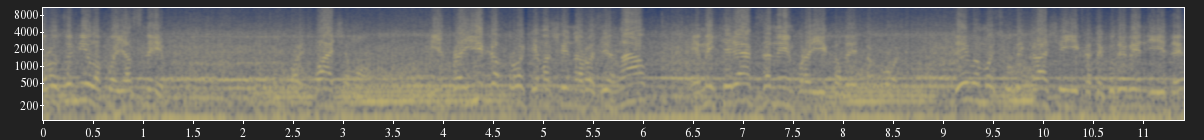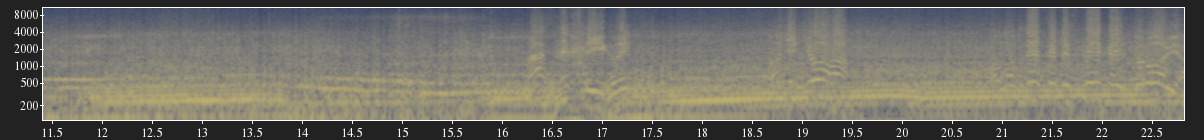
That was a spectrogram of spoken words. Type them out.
зрозуміло пояснив. Ось бачимо. Він проїхав, трохи машину розігнав, і ми хіряк за ним проїхали також. Дивимось, куди краще їхати, куди він їде. Раз не встигли. Ну нічого. Головне це безпека і здоров'я.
